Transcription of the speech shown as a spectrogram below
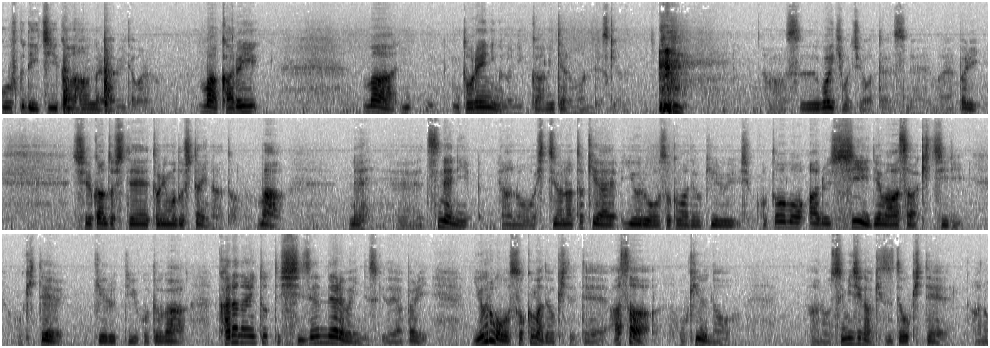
往復で1時間半ぐらい歩いたかな。まあ軽いまあトレーニングの日課みたいなもんですけど すごい気持ちよかったですね、まあ、やっぱり習慣として取り戻したいなと。まあね、えー、常にあの必要な時は夜遅くまで起きることもあるしでも朝はきっちり起きていけるっていうことが体にとって自然であればいいんですけどやっぱり夜遅くまで起きてて朝起きるのあの睡眠時間削って起きてあの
